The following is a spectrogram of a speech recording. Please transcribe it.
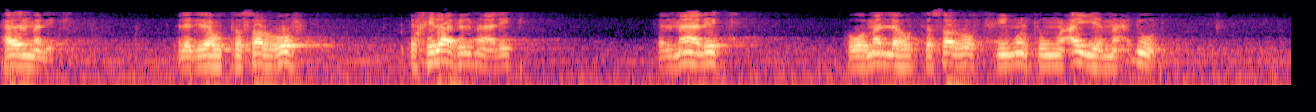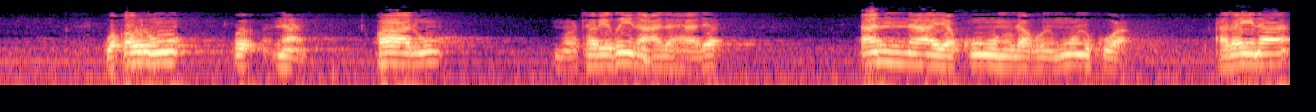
هذا الملك الذي له التصرف بخلاف المالك. المالك هو من له التصرف في ملك معين محدود. وقوله نعم قالوا معترضين على هذا أن يكون له الملك علينا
